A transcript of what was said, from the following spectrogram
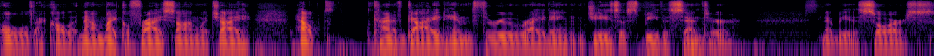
old I call it now Michael Frye song which I helped kind of guide him through writing Jesus be the center you know be the source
